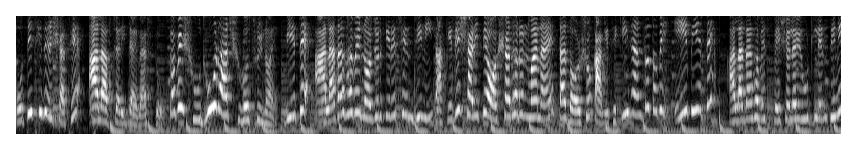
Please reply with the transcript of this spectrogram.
অতিথিদের সাথে আলাপচারিতায় ব্যস্ত। তবে শুধু রাজ শুভশ্রী নয়, বিয়েতে আলাদাভাবে নজর কেড়েছেন যিনি, তাকে যে শাড়িতে অসাধারণ মানায়, তা দর্শক আগে থেকেই জানতো, তবে এই বিয়েতে আলাদাভাবে স্পেশাল হয়ে উঠলেন তিনি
